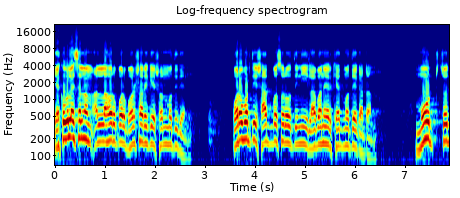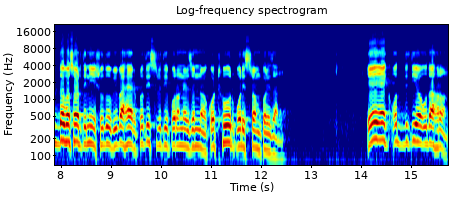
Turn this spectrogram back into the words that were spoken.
ইয়াকুব আলাইসাল্লাম আল্লাহর উপর ভরসা রেখে সম্মতি দেন। পরবর্তী সাত বছরও তিনি লাবানের খেদমতে কাটান। মোট চোদ্দ বছর তিনি শুধু বিবাহের প্রতিশ্রুতি পূরণের জন্য কঠোর পরিশ্রম করে যান। এ এক অদ্বিতীয় উদাহরণ,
